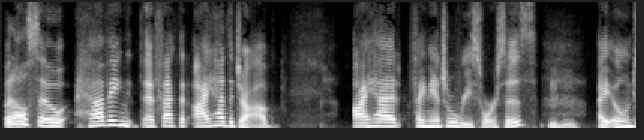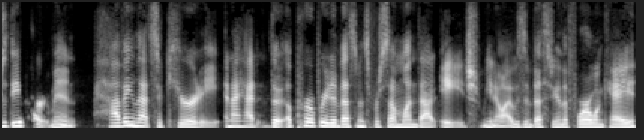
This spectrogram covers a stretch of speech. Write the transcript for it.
but also having the fact that I had the job I had financial resources I owned the apartment having that security and I had the appropriate investments for someone that age you know I was investing in the 401k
